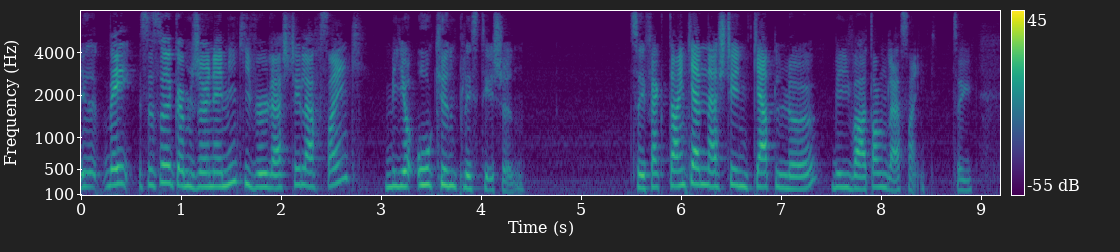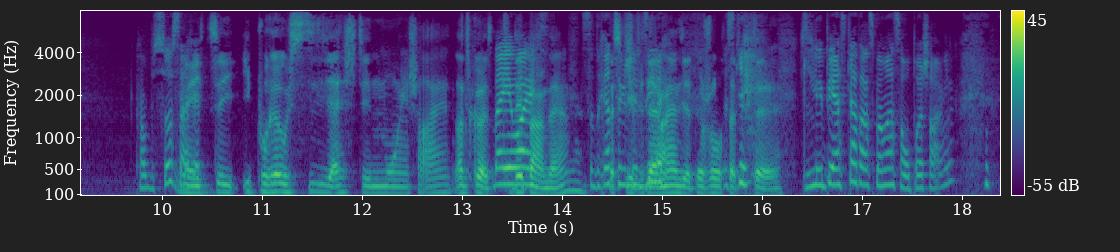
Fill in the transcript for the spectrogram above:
Euh, Ben, c'est ça, comme j'ai un ami qui veut l'acheter la 5, mais il y a aucune PlayStation. Tu fait que tant qu'à en acheter une 4 là, ben il va attendre la 5. Tu sais. Comme ça, ça Mais il pourrait aussi acheter une moins chère. En tout cas, c'est Ben tout ouais, dépendant. c'est Parce qu'évidemment, il y a toujours Parce cette... euh, Les PS4 en ce moment sont pas chers, là.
